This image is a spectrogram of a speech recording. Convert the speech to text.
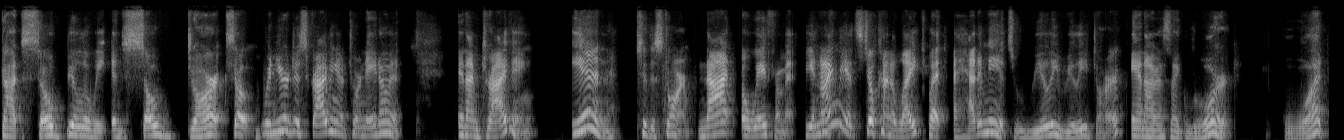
got so billowy and so dark so when Mhm. you're describing a tornado and, and i'm driving in to the storm, not away from it. Mm. Behind me, it's still kind of light, but ahead of me, it's really, really dark. And I was like, Lord, what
